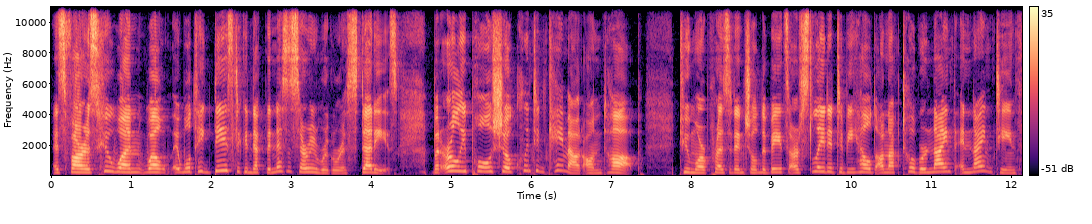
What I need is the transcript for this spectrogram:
As far as who won, well, it will take days to conduct the necessary rigorous studies. But early polls show Clinton came out on top. Two more presidential debates are slated to be held on October 9th and 19th,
